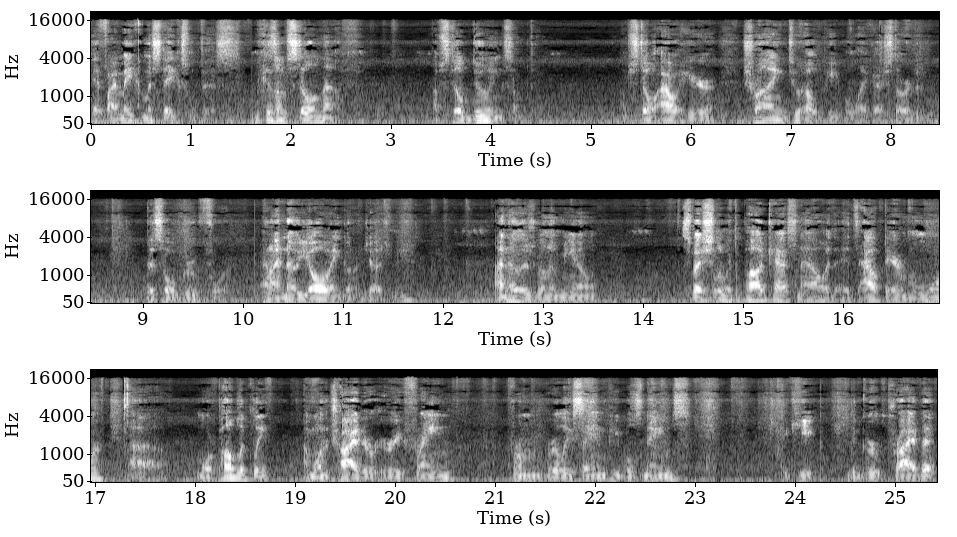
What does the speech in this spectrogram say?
if I make mistakes with this because I'm still enough. I'm still doing something. I'm still out here trying to help people like I started this whole group for. And I know y'all ain't going to judge me. I know there's going to, you know, especially with the podcast now, it's out there more, uh, more publicly. I'm going to try to refrain from really saying people's names to keep the group private.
